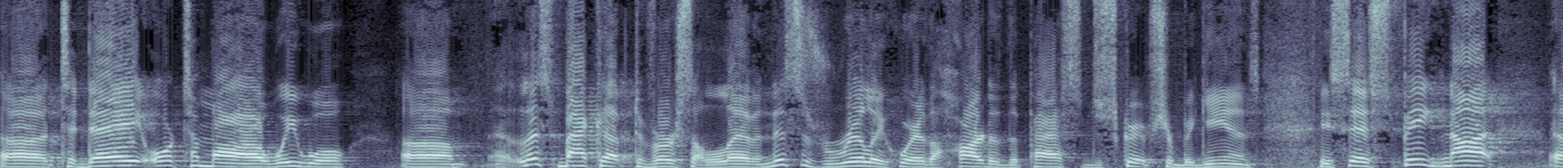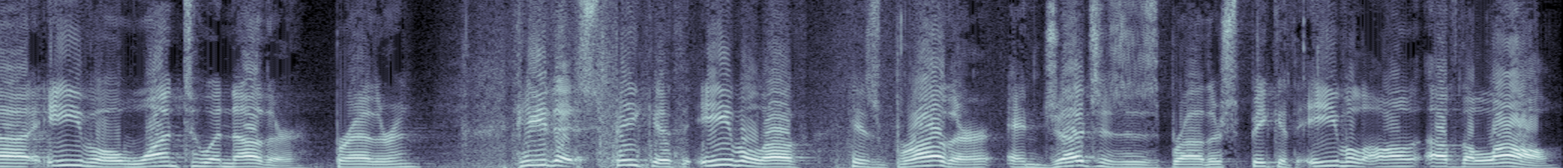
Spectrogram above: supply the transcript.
uh, Today or tomorrow we will um, let's back up to verse 11. This is really where the heart of the passage of Scripture begins. He says, Speak not uh, evil one to another, brethren. He that speaketh evil of his brother and judges his brother speaketh evil of the law.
